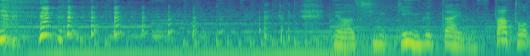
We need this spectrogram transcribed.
ではシンキングタイムスタート。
